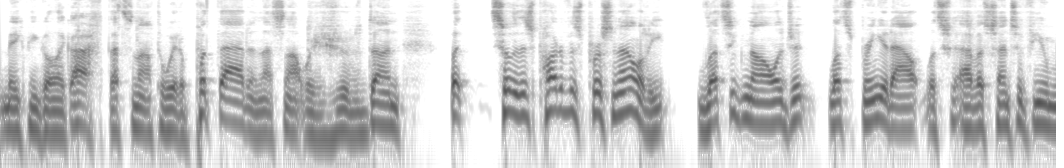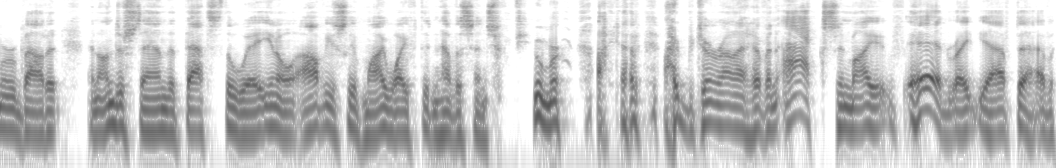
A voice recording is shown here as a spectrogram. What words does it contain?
make me go like, ah, that's not the way to put that, and that's not what you should have done. But so there's part of his personality. Let's acknowledge it. Let's bring it out. Let's have a sense of humor about it and understand that that's the way. You know, obviously, if my wife didn't have a sense of humor, I'd, have, I'd turning around. I'd have an axe in my head, right? You have to have a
